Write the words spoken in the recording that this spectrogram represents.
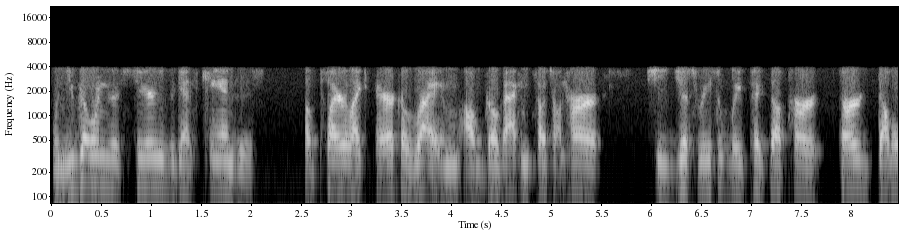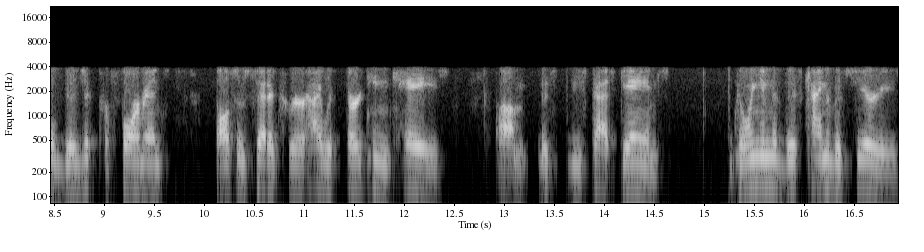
When you go into the series against Kansas, a player like Erica Wright, and I'll go back and touch on her. She just recently picked up her third double-digit performance. Also set a career high with 13 Ks um, this, these past games. Going into this kind of a series,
